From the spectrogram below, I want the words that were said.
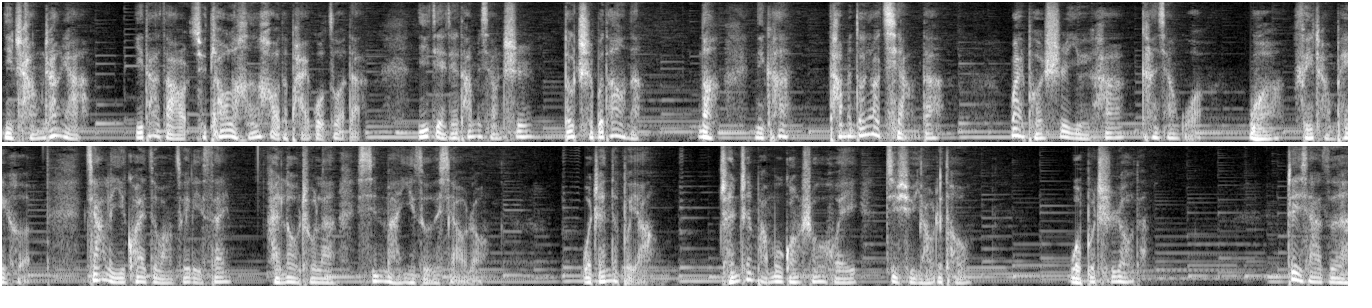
你尝尝呀，一大早去挑了很好的排骨做的，你姐姐他们想吃都吃不到呢。那你看，他们都要抢的。外婆示意他看向我，我非常配合，夹了一筷子往嘴里塞。还露出了心满意足的笑容。我真的不要。晨晨把目光收回，继续摇着头。我不吃肉的。这下子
